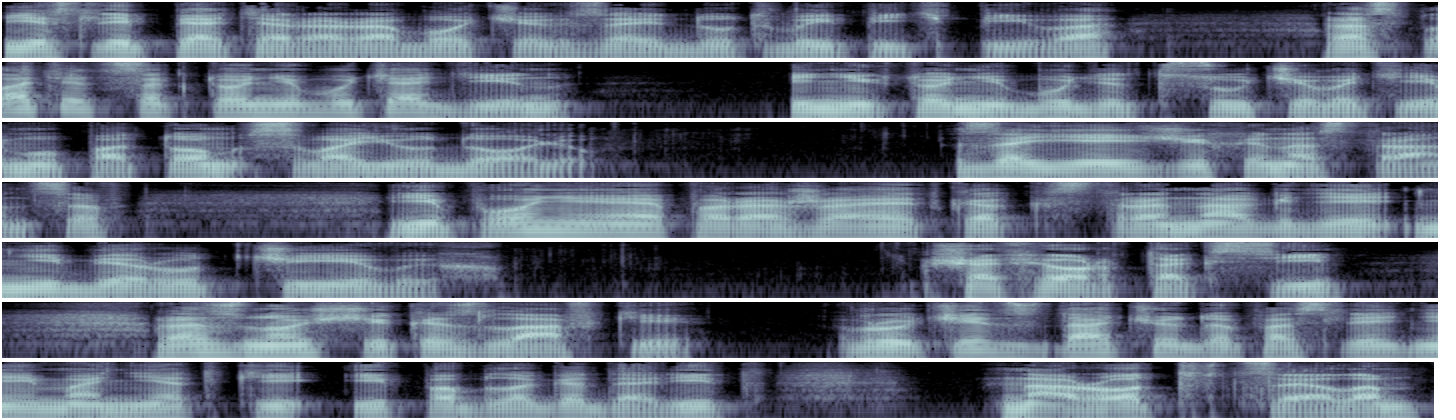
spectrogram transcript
Если пятеро рабочих зайдут выпить пиво, расплатится кто-нибудь один, и никто не будет всучивать ему потом свою долю. Заезжих иностранцев Япония поражает как страна, где не берут чаевых. Шофер такси, разносчик из лавки – вручит сдачу до последней монетки и поблагодарит. Народ в целом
